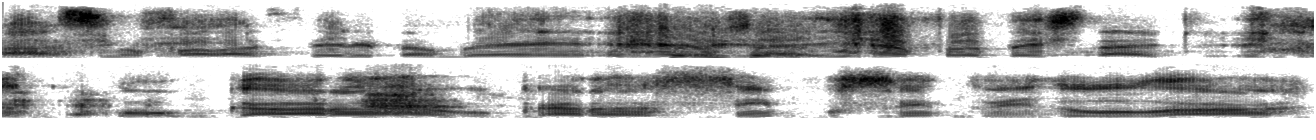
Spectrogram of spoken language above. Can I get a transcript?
Ah, se não falasse dele também, eu já ia protestar aqui. O cara, o cara 100% ídolo lá.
